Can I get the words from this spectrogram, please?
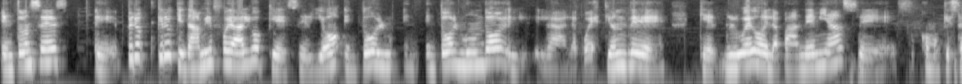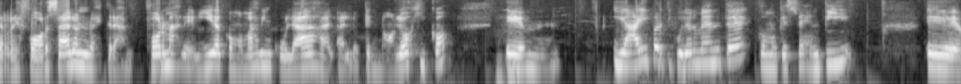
entonces, eh, pero creo que también fue algo que se dio en todo el, en, todo el mundo, la, la cuestión de que luego de la pandemia se, como que se reforzaron nuestras formas de vida como más vinculadas a, a lo tecnológico. Eh, y ahí particularmente como que sentí eh,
